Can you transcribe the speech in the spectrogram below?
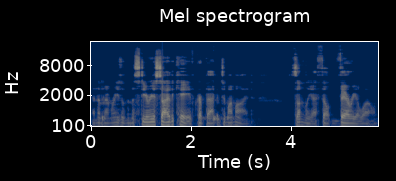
and the memories of the mysterious side of the cave crept back into my mind. Suddenly, I felt very alone.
